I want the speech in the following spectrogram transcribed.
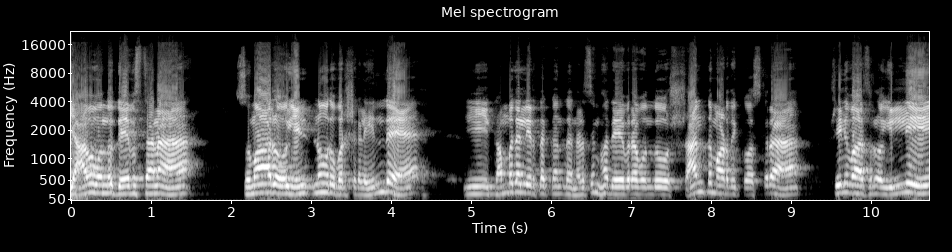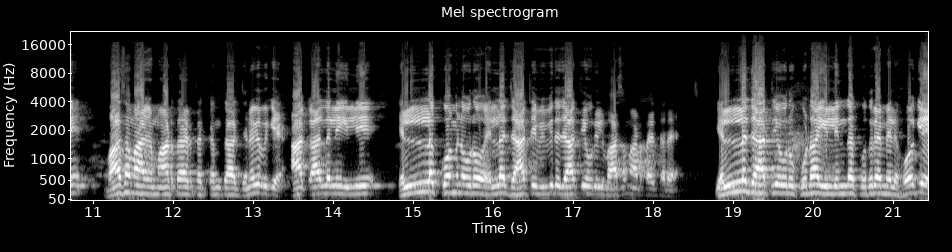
ಯಾವ ಒಂದು ದೇವಸ್ಥಾನ ಸುಮಾರು ಎಂಟುನೂರು ವರ್ಷಗಳ ಹಿಂದೆ ಈ ಕಂಬದಲ್ಲಿ ಇರ್ತಕ್ಕಂಥ ನರಸಿಂಹ ದೇವರ ಒಂದು ಶಾಂತ ಮಾಡೋದಕ್ಕೋಸ್ಕರ ಶ್ರೀನಿವಾಸರು ಇಲ್ಲಿ ವಾಸ ಮಾಡ್ತಾ ಇರ್ತಕ್ಕಂಥ ಜನರಿಗೆ ಆ ಕಾಲದಲ್ಲಿ ಇಲ್ಲಿ ಎಲ್ಲ ಕೋಮಿನವರು, ಎಲ್ಲ ಜಾತಿ, ವಿವಿಧ ಜಾತಿಯವರು ಇಲ್ಲಿ ವಾಸ ಮಾಡ್ತಾ ಇದ್ದಾರೆ. ಎಲ್ಲ ಜಾತಿಯವರು ಕೂಡ ಇಲ್ಲಿಂದ ಕುದುರೆ ಮೇಲೆ ಹೋಗಿ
